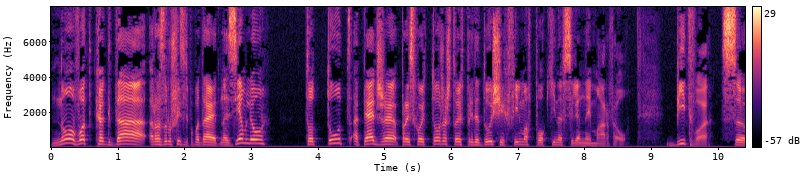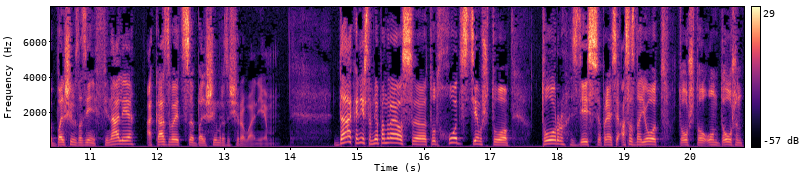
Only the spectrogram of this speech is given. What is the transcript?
Но вот когда разрушитель попадает на Землю, то тут, опять же, происходит то же, что и в предыдущих фильмах по киновселенной Марвел битва с большим злодеем в финале оказывается большим разочарованием. Да, конечно, мне понравился тот ход с тем, что Тор здесь, понимаете, осознает то, что он должен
